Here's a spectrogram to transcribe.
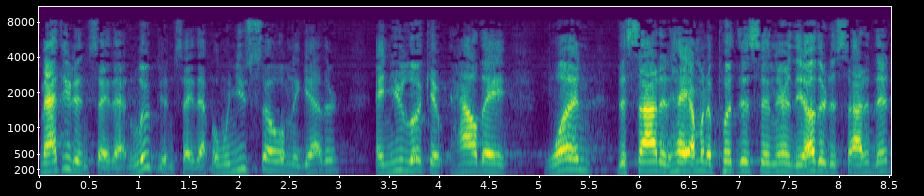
Matthew didn't say that and Luke didn't say that, but when you sew them together and you look at how they, one decided, hey, I'm going to put this in there and the other decided that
